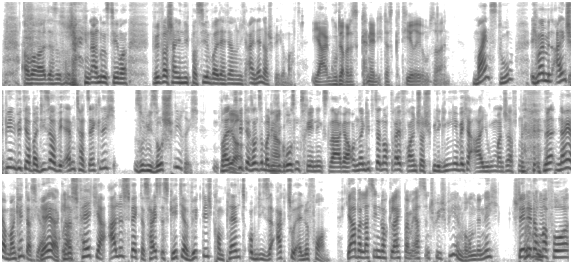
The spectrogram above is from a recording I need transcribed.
Aber das ist wahrscheinlich ein anderes Thema. Wird wahrscheinlich nicht passieren, weil der hat ja noch nicht ein Länderspiel gemacht. Ja, gut, aber das kann ja nicht das Kriterium sein. Meinst du? Ich meine, mit Einspielen wird ja bei dieser WM tatsächlich sowieso schwierig. Weil Ja. es gibt ja sonst immer diese Ja. großen Trainingslager und dann gibt es dann noch drei Freundschaftsspiele gegen irgendwelche A-Jugendmannschaften. Na, naja, man kennt das ja. Ja, ja, Und klar. das fällt ja alles weg. Das heißt, es geht ja wirklich komplett um diese aktuelle Form. Ja, aber lass ihn doch gleich beim ersten Spiel spielen. Warum denn nicht? Stell dir doch mal vor,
